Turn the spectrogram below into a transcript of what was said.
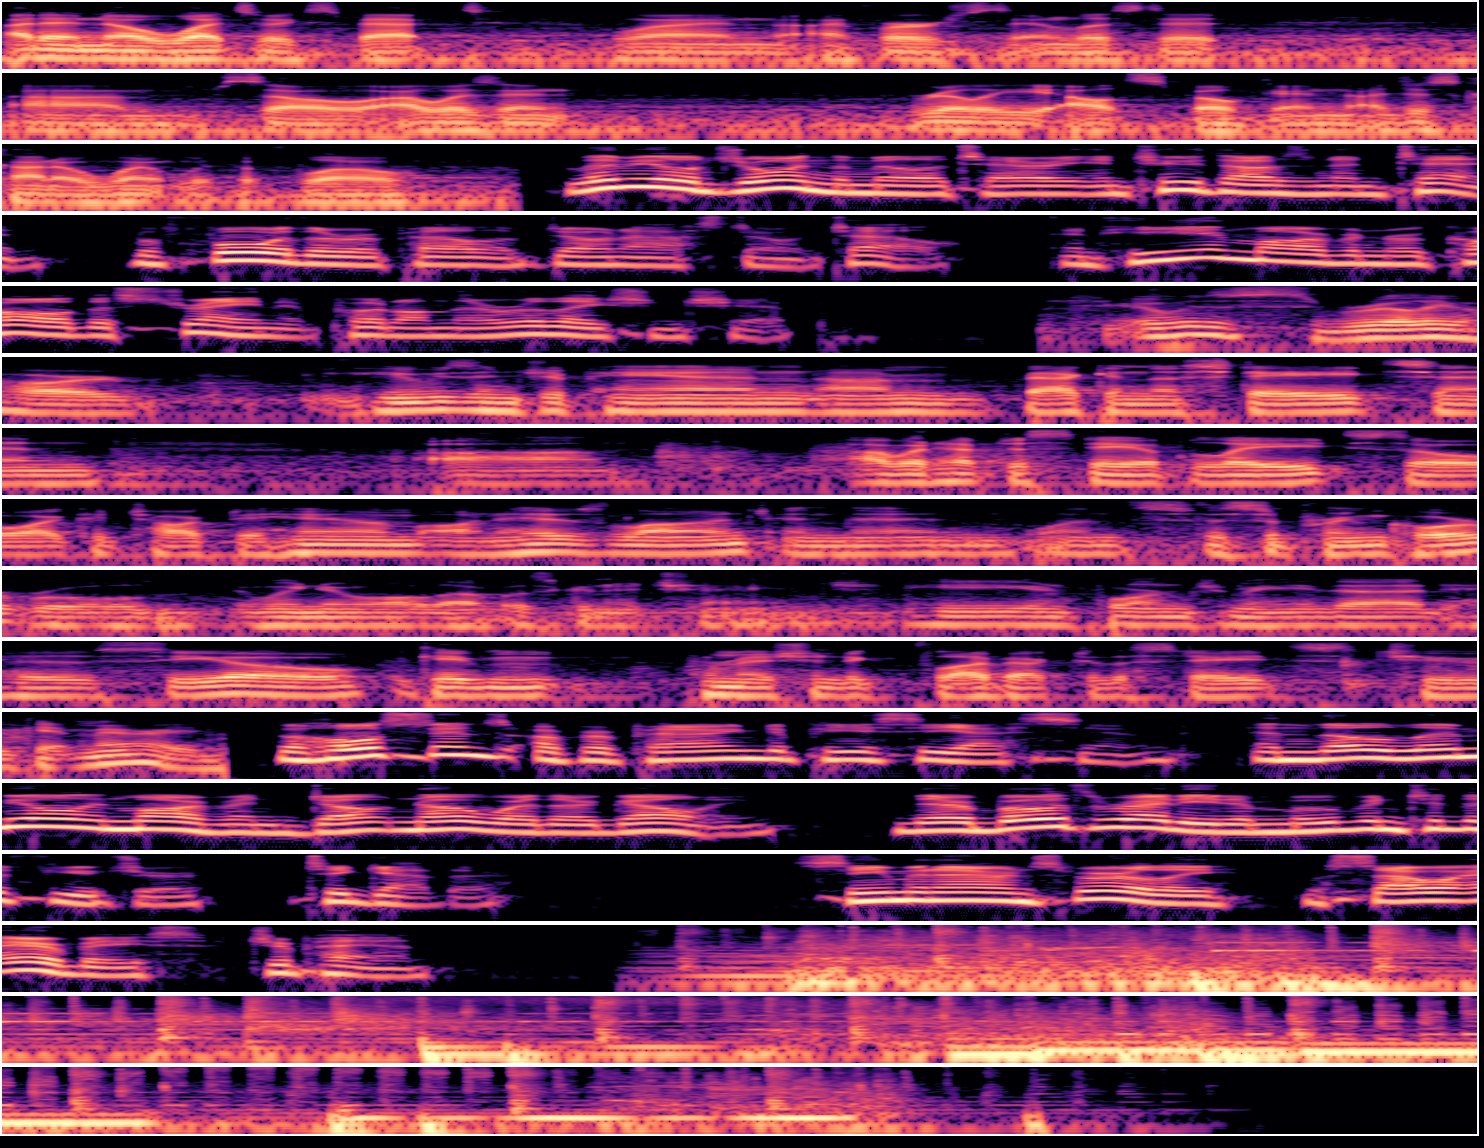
I didn't know what to expect when I first enlisted, um, so I wasn't really outspoken. I just kind of went with the flow. Lemuel joined the military in 2010, before the rappel of Don't Ask, Don't Tell, and he and Marvin recall the strain it put on their relationship. It was really hard. He was in Japan, I'm back in the States, and uh, I would have to stay up late so I could talk to him on his lunch. And then once the Supreme Court ruled, we knew all that was going to change. He informed me that his CO gave him permission to fly back to the States to get married. The Holstons are preparing to PCS soon, and though Lemuel and Marvin don't know where they're going, they're both ready to move into the future together. Seaman Aaron Spurley, Misawa Air Base, Japan.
